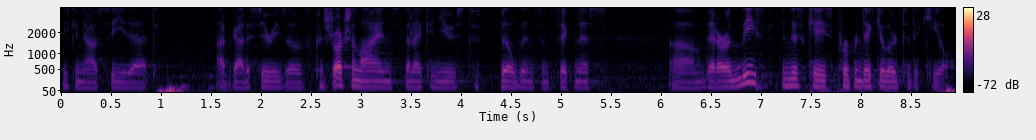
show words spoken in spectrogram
you can now see that I've got a series of construction lines that I can use to build in some thickness um, that are at least, in this case, perpendicular to the keel.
